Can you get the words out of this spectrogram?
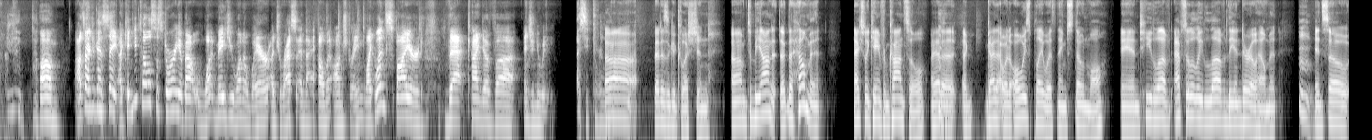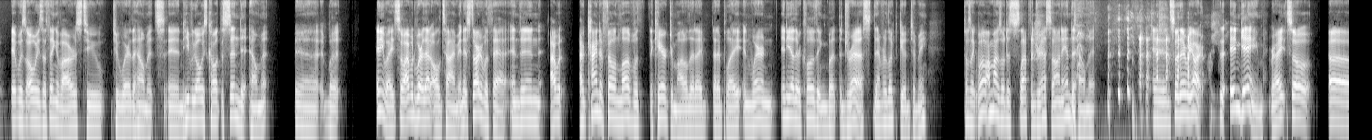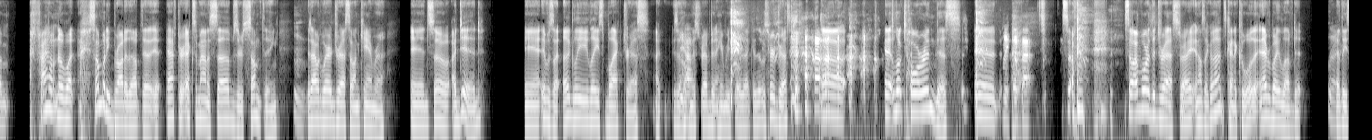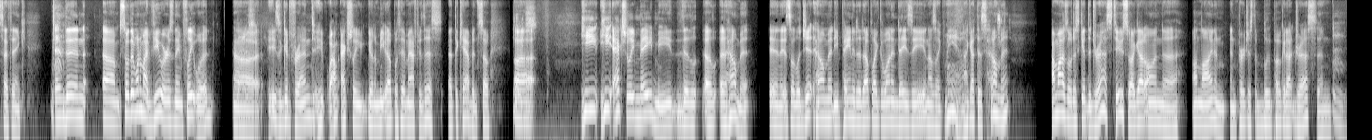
Um, I was actually gonna say, uh, can you tell us a story about what made you want to wear a dress and that helmet on stream? Like, what inspired that kind of uh, ingenuity? I see brilliant. Uh, that is a good question. Um, to be honest, the, the helmet actually came from console. I had a, a guy that I would always play with named Stonewall, and he loved absolutely loved the enduro helmet. Mm. And so it was always a thing of ours to to wear the helmets, and he would always call it the Send It helmet. Uh, but anyway, so I would wear that all the time, and it started with that, and then I would I kind of fell in love with the character model that I that I play, and wearing any other clothing but the dress never looked good to me. So I was like, well, I might as well just slap the dress on and the helmet. and so there we are in game, right? So um I don't know what somebody brought it up that after X amount of subs or something Mm. that I would wear a dress on camera. And so I did. And it was an ugly lace black dress. I, is it Yeah. hope Miss Rev didn't hear me say that because it was her dress. Uh, and it looked horrendous. And Let me clip that. so so I wore the dress, right? And I was like, oh, that's kind of cool. And everybody loved it Right. at least I think. And then, um, so then one of my viewers named Fleetwood, uh, he's a good friend. He, I'm actually going to meet up with him after this at the cabin. So, uh, Nice. He he actually made me the a, a helmet, and it's a legit helmet. He painted it up like the one in DayZ, and I was like, man. I got this helmet. I might as well just get the dress too. So I got on uh, online and and purchased the blue polka dot dress, and Mm.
